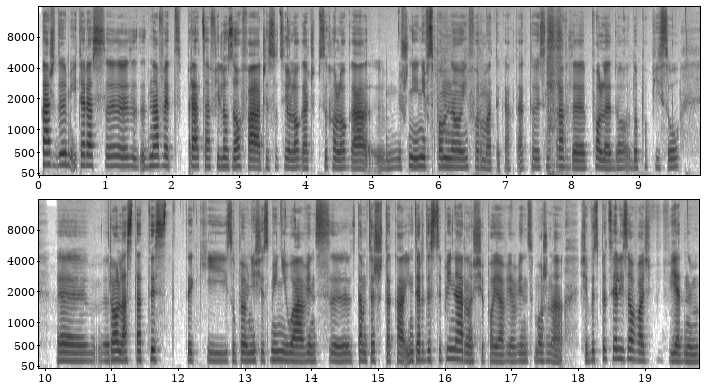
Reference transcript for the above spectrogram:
W każdym i teraz y, nawet praca filozofa, czy socjologa, czy psychologa, y, już nie, nie wspomnę o informatykach, tak? To jest naprawdę pole do, do popisu. Y, rola statystyki zupełnie się zmieniła, więc tam też taka interdyscyplinarność się pojawia, więc można się wyspecjalizować w jednym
